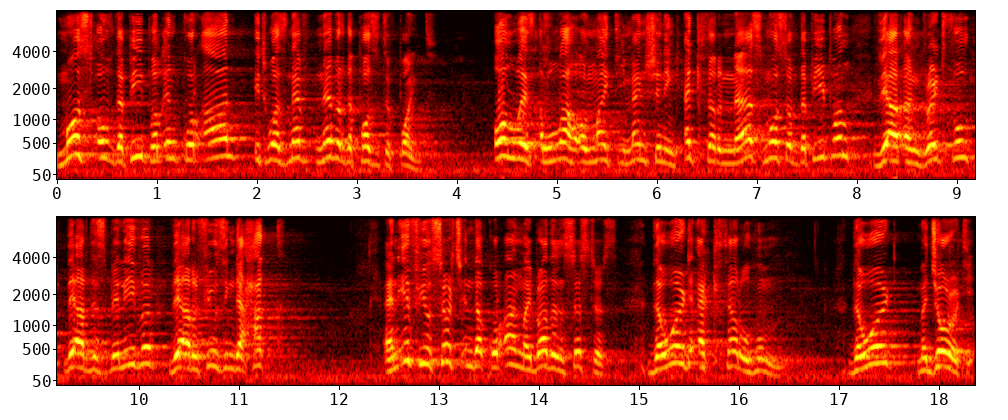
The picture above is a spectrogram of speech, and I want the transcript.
most of the people in Quran, it was nev never the positive point. Always Allah Almighty mentioning أكثر الناس, most of the people, they are ungrateful, they are disbeliever, they are refusing the haqq. And if you search in the Quran, my brothers and sisters, the word أكثرهم, the word majority,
